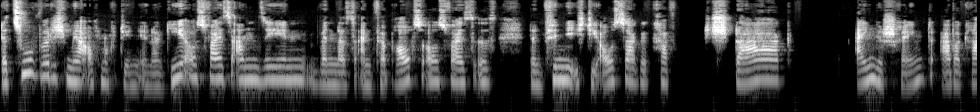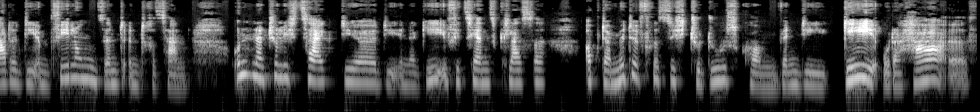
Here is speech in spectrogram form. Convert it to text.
Dazu würde ich mir auch noch den Energieausweis ansehen. Wenn das ein Verbrauchsausweis ist, dann finde ich die Aussagekraft stark eingeschränkt, aber gerade die Empfehlungen sind interessant. Und natürlich zeigt dir die Energieeffizienzklasse, ob da mittelfristig To-Dos kommen. Wenn die G oder H ist,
